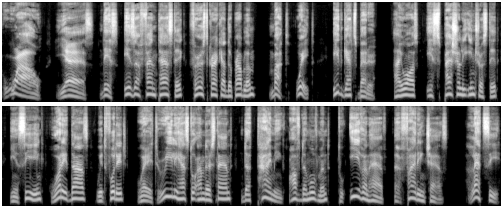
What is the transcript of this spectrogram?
Wow! Yes, this is a fantastic first crack at the problem, but wait, it gets better. I was especially interested in seeing what it does with footage where it really has to understand the timing of the movement to even have a fighting chance. Let's see.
